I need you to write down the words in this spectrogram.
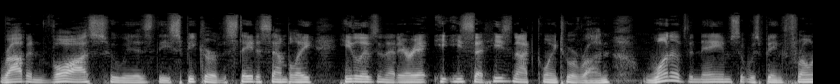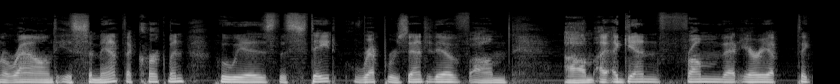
Robin Vos, who is the Speaker of the State Assembly, he lives in that area. He, he said he's not going to run. One of the names that was being thrown around is Samantha Kerkman, who is the state representative. Um, um, a- again, from that area, I think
